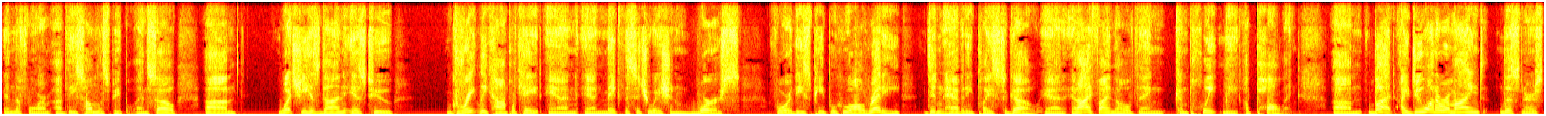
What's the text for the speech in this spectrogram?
in the form of these homeless people. And so, um, what she has done is to greatly complicate and and make the situation worse for these people who already didn't have any place to go. And and I find the whole thing completely appalling. Um, but I do want to remind listeners,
